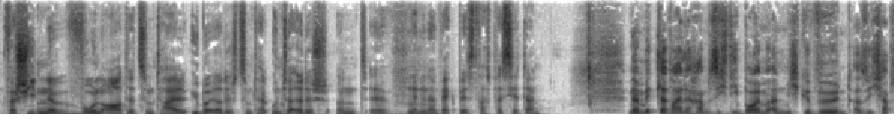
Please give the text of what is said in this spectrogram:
verschiedene Wohnorte, zum Teil überirdisch, zum Teil unterirdisch und äh, wenn hm. du dann weg bist, was passiert dann? Na, mittlerweile haben sich die Bäume an mich gewöhnt. Also ich habe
